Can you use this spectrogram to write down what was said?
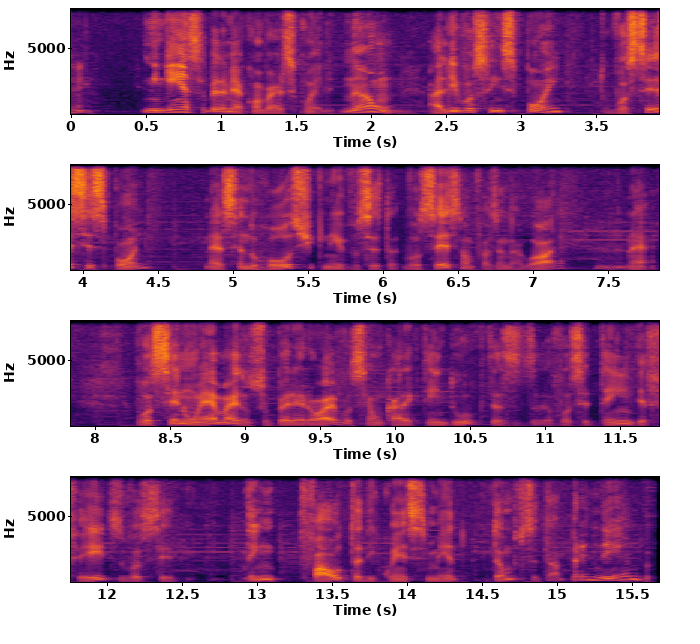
Sim. Ninguém ia saber da minha conversa com ele. Não, ali você expõe, você se expõe, né, sendo host, que nem você, vocês estão fazendo agora, né? Você não é mais um super-herói, você é um cara que tem dúvidas, você tem defeitos, você tem falta de conhecimento, então você está aprendendo.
